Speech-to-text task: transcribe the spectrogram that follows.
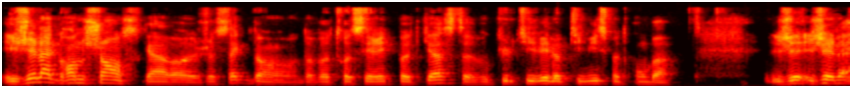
Et j'ai la grande chance, car euh, je sais que dans, dans, votre série de podcasts, vous cultivez l'optimisme de combat. J'ai la,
